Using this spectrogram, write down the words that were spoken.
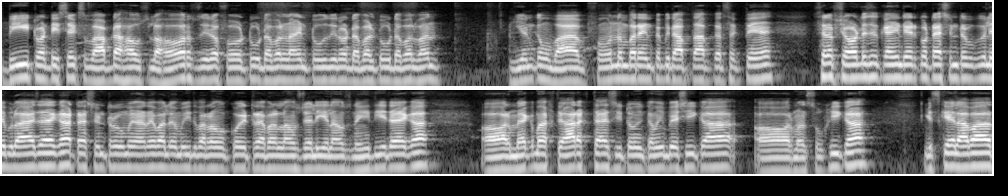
बी ट्वेंटी सिक्स वापडा हाउस लाहौर ज़ीरो फोर टू डबल नाइन टू ज़ीरो डबल टू डबल वन ये उनका मोबाइल फ़ोन नंबर है इन पर भी रबता आप कर सकते हैं। सिर्फ़ शॉर्ट लिस्ट कैंडिडेट को टेस्ट इंटरव्यू के लिए बुलाया जाएगा। टेस्ट इंटरव्यू में आने वाले उम्मीदवारों को कोई ट्रैवल अलाउंस डेली अलाउंस नहीं दिया जाएगा। और महकमा अख्तियार रखता है सीटों की कमी पेशी का और मनसूखी का। इसके अलावा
